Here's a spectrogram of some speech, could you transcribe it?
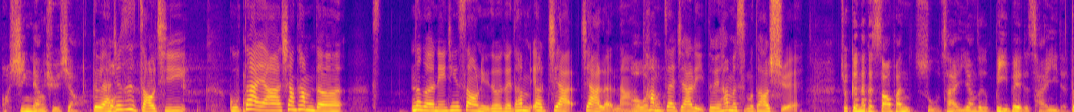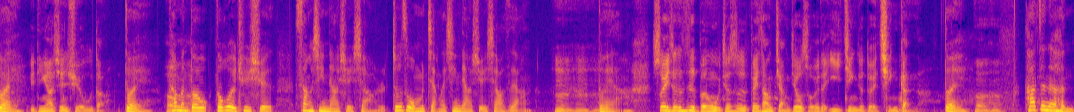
哦，新娘学校，对啊，哦就是早期古代啊，像他们的那个年轻少女，对不对？他们要嫁嫁人啊，哦他们在家里，对他们什么都要学。就跟那个烧饭煮菜一样，这个必备的才艺的，对一定要先学舞蹈。对，嗯他们都都会去学上新娘学校，就是我们讲的新娘学校这样。嗯嗯嗯。对啊，所以这个日本舞就是非常讲究所谓的意境，就对情感呐、对嗯嗯，他真的很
